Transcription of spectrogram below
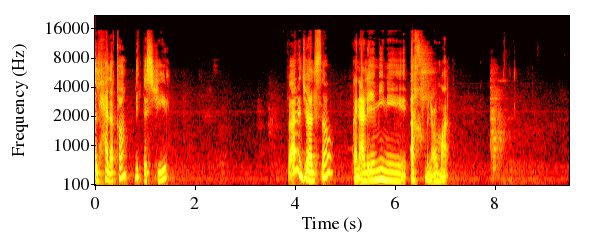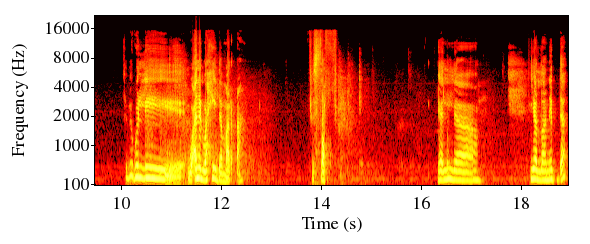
الحلقة للتسجيل فأنا جالسة كان على يميني أخ من عمان. فبيقول لي وأنا الوحيدة مرأة في الصف. قال يلا نبدأ.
